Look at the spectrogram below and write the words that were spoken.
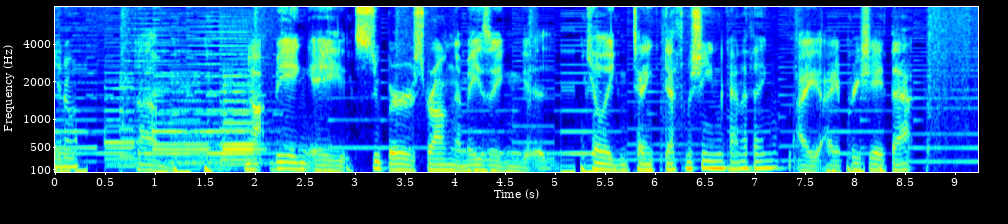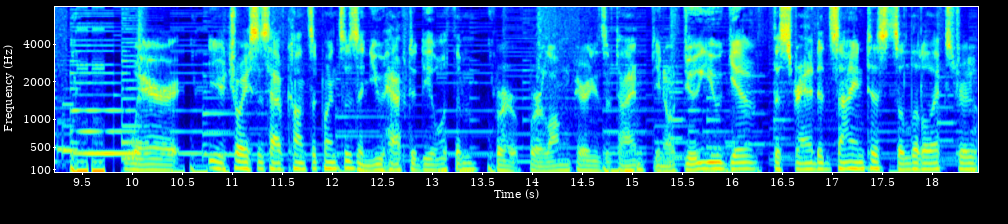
you know, being a super strong, amazing, uh, killing tank death machine kind of thing. I, I appreciate that. Where your choices have consequences and you have to deal with them for, for long periods of time. You know, do you give the stranded scientists a little extra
